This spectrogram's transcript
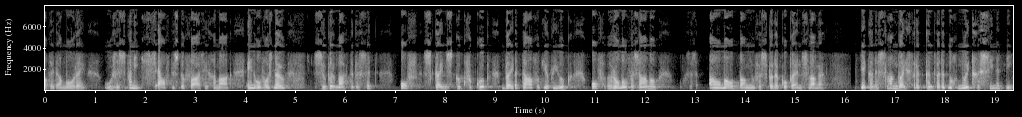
altyd amore. Ons is van dieselfde stofasie gemaak en of ons nou supermarkte besit of skuinskoek verkoop by 'n tafeltjie op die hoek of rommel versamel, ons is almal bang vir spinnekoppe en slange. Jy kan 'n slang wys vir 'n kind wat dit nog nooit gesien het nie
